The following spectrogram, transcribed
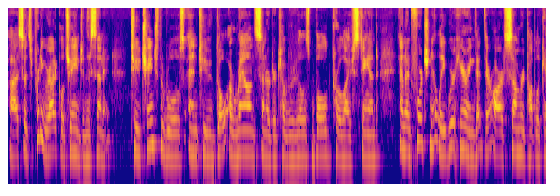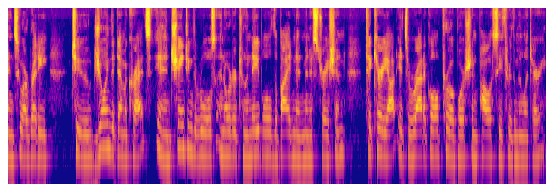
Uh, so it's a pretty radical change in the Senate to change the rules and to go around Senator Tuberville's bold pro life stand. And unfortunately, we're hearing that there are some Republicans who are ready to join the Democrats in changing the rules in order to enable the Biden administration to carry out its radical pro abortion policy through the military.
